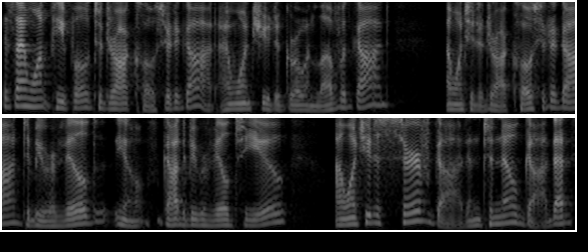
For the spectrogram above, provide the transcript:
is I want people to draw closer to God. I want you to grow in love with God. I want you to draw closer to God, to be revealed, you know, God to be revealed to you. I want you to serve God and to know God. That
